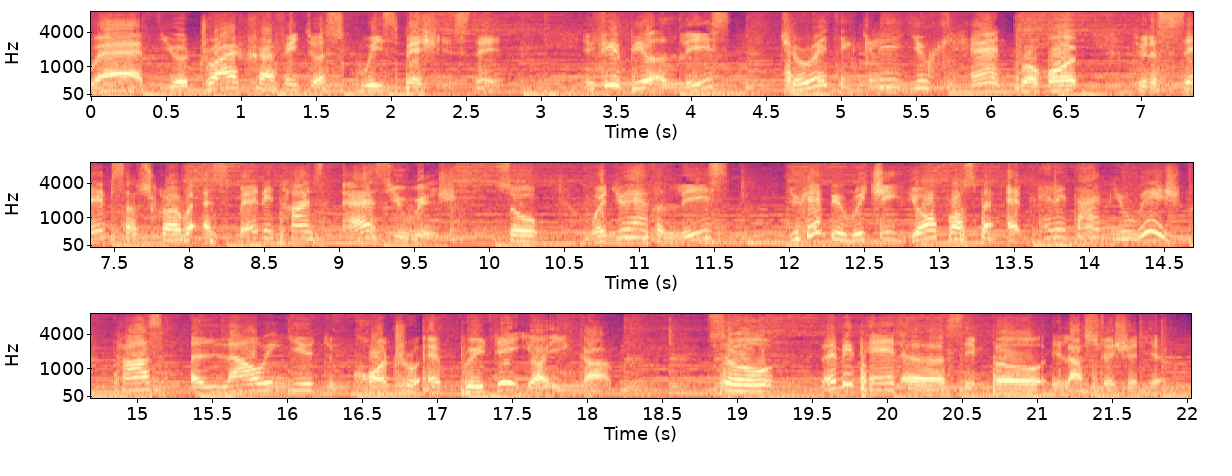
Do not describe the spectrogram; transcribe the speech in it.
where you drive traffic to a squeeze page instead. If you build a list, theoretically you can promote to the same subscriber as many times as you wish. So when you have a list, you can be reaching your prospect at any time you wish, thus allowing you to control and predict your income. So let me paint a simple illustration here.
